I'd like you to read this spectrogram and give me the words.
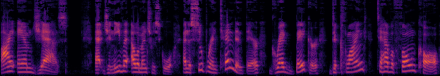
"I Am Jazz." At Geneva Elementary School, and the superintendent there, Greg Baker, declined to have a phone call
